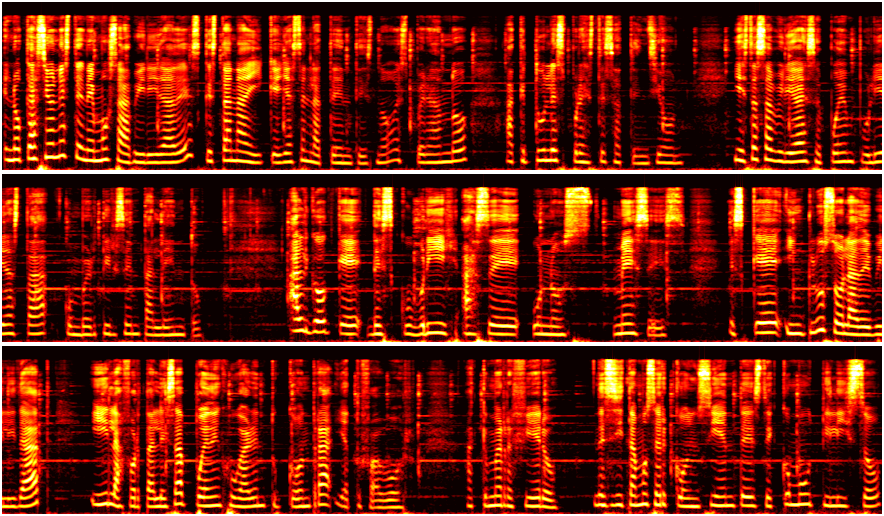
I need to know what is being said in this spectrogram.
En ocasiones tenemos habilidades que están ahí, que ya están latentes, ¿no? Esperando a que tú les prestes atención. Y estas habilidades se pueden pulir hasta convertirse en talento. Algo que descubrí hace unos meses es que incluso la debilidad y la fortaleza pueden jugar en tu contra y a tu favor. ¿A qué me refiero? Necesitamos ser conscientes de cómo utilizo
